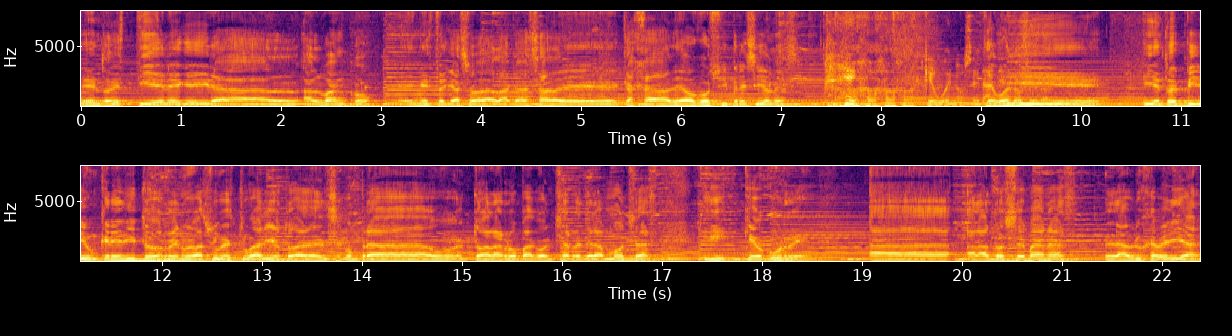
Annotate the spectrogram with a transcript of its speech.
Entonces tiene que ir al, al banco, en este caso a la casa de caja de ahogos y presiones, Qué bueno será. Qué bueno será. y, y entonces pide un crédito, renueva su vestuario, toda- se compra toda la ropa con charreteras mochas. ¿Y qué ocurre? A, a las dos semanas, la bruja vería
